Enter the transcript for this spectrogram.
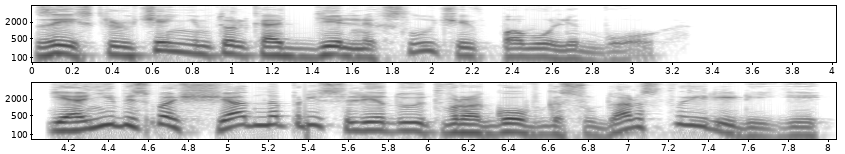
за исключением только отдельных случаев по воле Бога. И они беспощадно преследуют врагов государства и религии,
